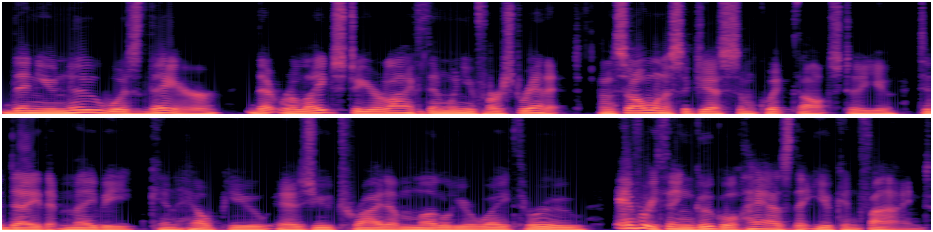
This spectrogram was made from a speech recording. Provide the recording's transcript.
than you knew was there that relates to your life than when you first read it. And so I want to suggest some quick thoughts to you today that maybe can help you as you try to muddle your way through everything Google has that you can find.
